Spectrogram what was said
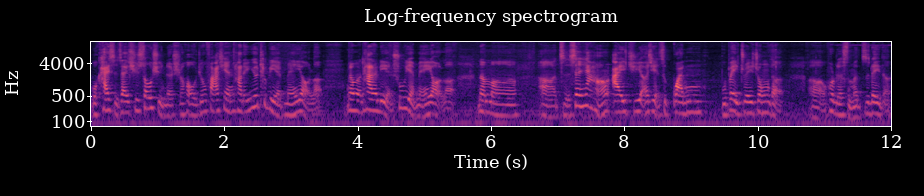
我开始再去搜寻的时候，我就发现他的 YouTube 也没有了，那么他的脸书也没有了，那么呃只剩下好像 IG，而且是关不被追踪的，呃或者什么之类的，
